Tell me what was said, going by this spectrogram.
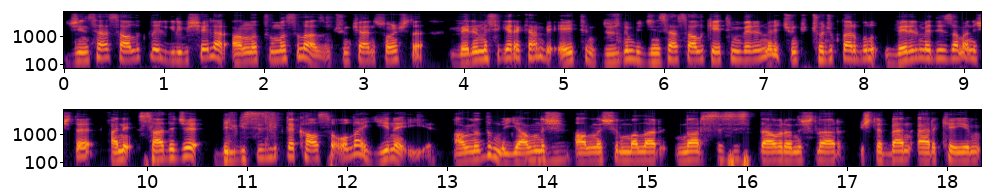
cinsel sağlıkla ilgili bir şeyler anlatılması lazım. Çünkü hani sonuçta verilmesi gereken bir eğitim, düzgün bir cinsel sağlık eğitimi verilmeli. Çünkü çocuklar bunu verilmediği zaman işte hani sadece bilgisizlikle kalsa olay yine iyi. Anladın mı? Yanlış anlaşılmalar, narsisist davranışlar, işte ben erkeğim,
